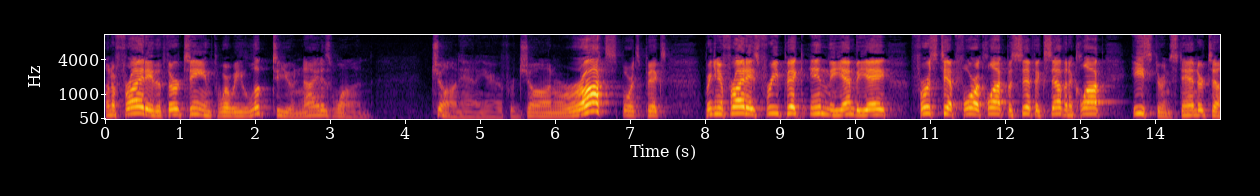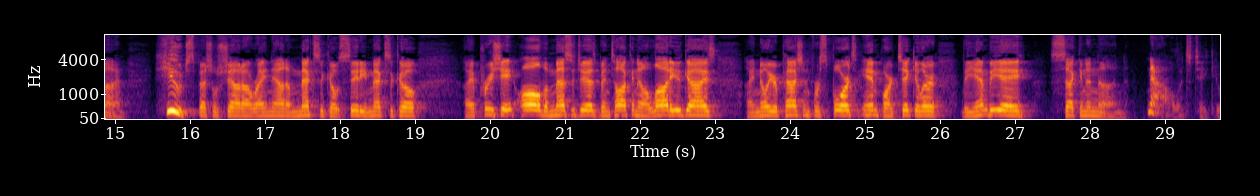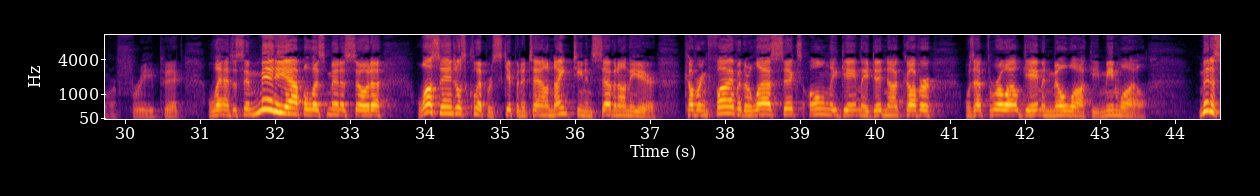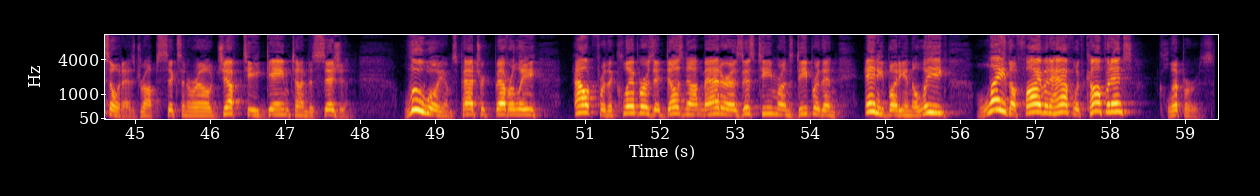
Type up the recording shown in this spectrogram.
on a Friday the 13th where we look to unite as one. John Hanna here for John Rock Sports Picks, bringing you Friday's free pick in the NBA. First tip, 4 o'clock Pacific, 7 o'clock Eastern Standard Time. Huge special shout out right now to Mexico City, Mexico. I appreciate all the messages. Been talking to a lot of you guys. I know your passion for sports, in particular the NBA, second to none. Now let's take you to our free pick. Lands us in Minneapolis, Minnesota. Los Angeles Clippers skipping a town, 19 and 7 on the year, covering five of their last six. Only game they did not cover was that throwout game in Milwaukee. Meanwhile, Minnesota has dropped six in a row. Jeff Teague Game time decision. Lou Williams, Patrick Beverley, out for the Clippers. It does not matter as this team runs deeper than anybody in the league. Lay the five and a half with confidence. Clippers.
